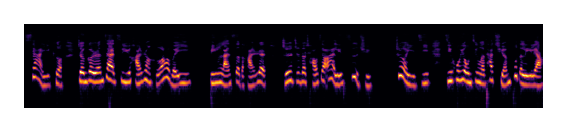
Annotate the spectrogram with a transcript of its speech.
下一刻，整个人再次与寒刃合二为一，冰蓝色的寒刃直直的朝向艾琳刺去。这一击几乎用尽了他全部的力量。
